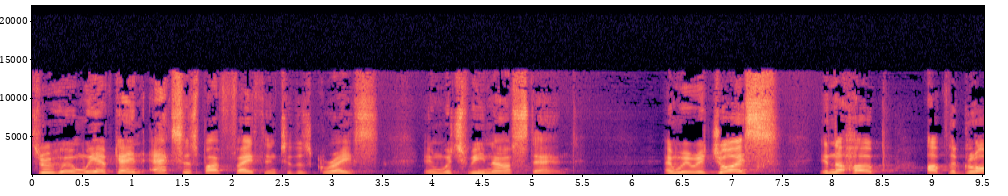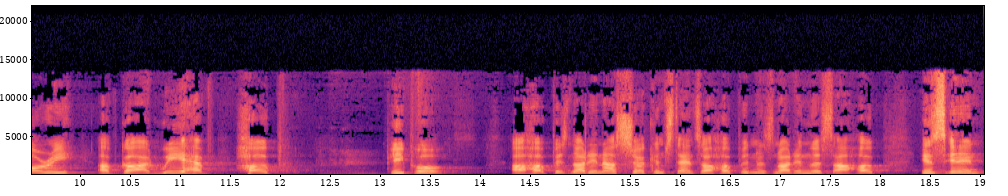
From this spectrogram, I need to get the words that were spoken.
through whom we have gained access by faith into this grace in which we now stand. And we rejoice in the hope of the glory of God. We have hope, people. Our hope is not in our circumstance. Our hope is not in this. Our hope is in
